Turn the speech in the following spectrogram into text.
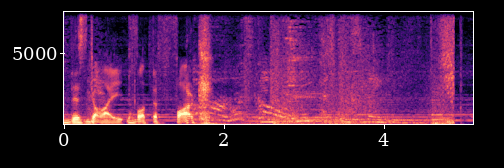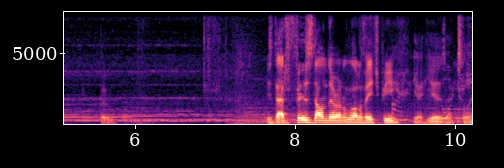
this guy. What the fuck? Is that Fizz down there on a lot of HP? Yeah, he is actually.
